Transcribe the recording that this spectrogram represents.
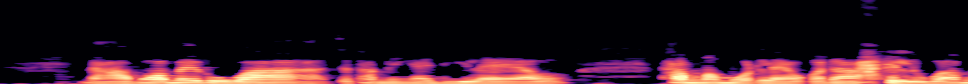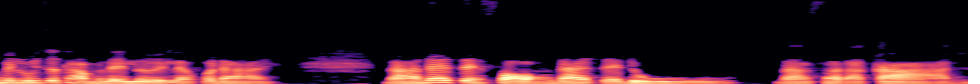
ๆนะคะเพราะไม่รู้ว่าจะทำยังไงดีแล้วทำมาหมดแล้วก็ได้ หรือว่าไม่รู้จะทำอะไรเลยแล้วก็ได้นะได้แต่ส่องได้แต่ดูนะสถานการณ์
